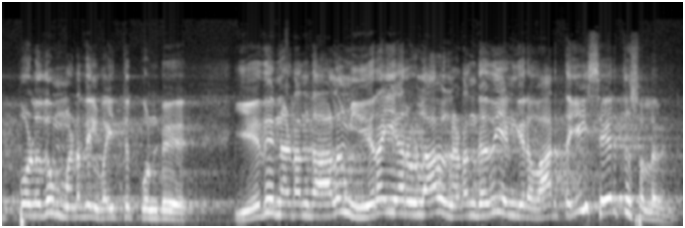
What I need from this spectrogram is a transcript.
எப்பொழுதும் மனதில் வைத்துக்கொண்டு எது நடந்தாலும் இறை அருளால் நடந்தது என்கிற வார்த்தையை சேர்த்து சொல்ல வேண்டும்.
